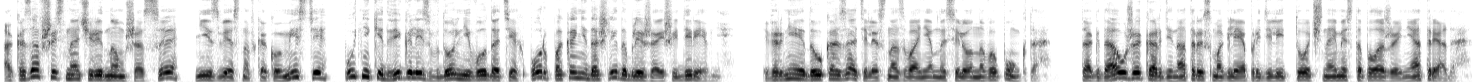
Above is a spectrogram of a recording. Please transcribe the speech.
Оказавшись на очередном шоссе, неизвестно в каком месте, путники двигались вдоль него до тех пор, пока не дошли до ближайшей деревни. Вернее, до указателя с названием населенного пункта. Тогда уже координаторы смогли определить точное местоположение отряда.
